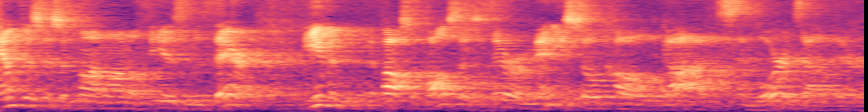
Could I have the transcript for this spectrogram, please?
emphasis upon monotheism is there, even Apostle Paul says there are many so-called gods and lords out there,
